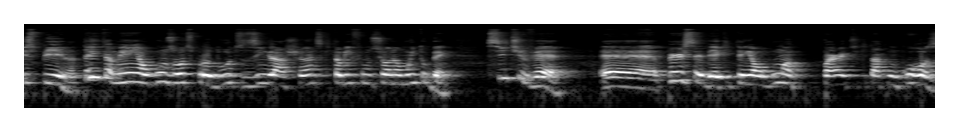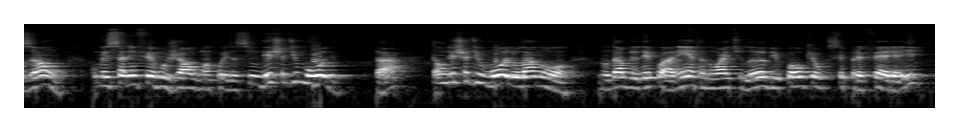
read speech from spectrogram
espirra. Tem também alguns outros produtos desengraxantes que também funcionam muito bem. Se tiver, é, perceber que tem alguma parte que está com corrosão, começar a enferrujar alguma coisa assim, deixa de molho, tá? Então deixa de molho lá no, no WD-40, no White Lube, qual que é o que você prefere aí,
